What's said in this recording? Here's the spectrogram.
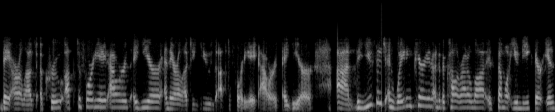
they are allowed to accrue up to 48 hours a year, and they are allowed to use up to 48 hours a year. Um, the usage and waiting period under the Colorado law is somewhat unique. There is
